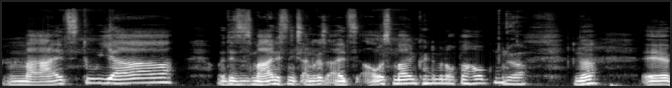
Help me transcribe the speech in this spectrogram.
malst du ja und dieses Malen ist nichts anderes als Ausmalen, könnte man auch behaupten. Ja. Ne? Äh,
